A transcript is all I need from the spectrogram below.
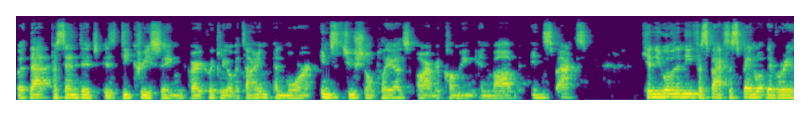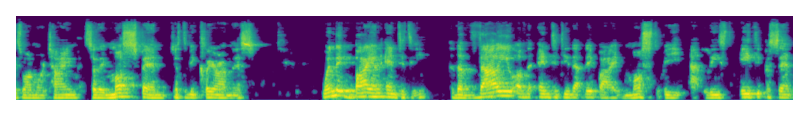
but that percentage is decreasing very quickly over time, and more institutional players are becoming involved in SPACs. Can you go over the need for SPACs to spend what they've raised one more time? So they must spend, just to be clear on this, when they buy an entity, the value of the entity that they buy must be at least 80%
